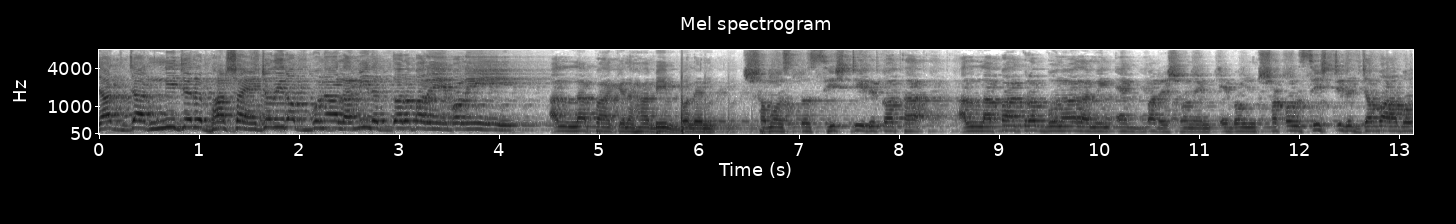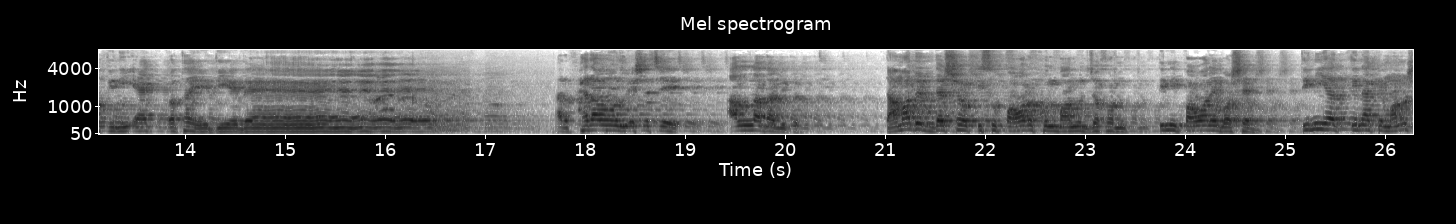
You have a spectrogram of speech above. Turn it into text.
যার যার নিজের ভাষায় যদি রব্বুল আলামিনের দরবারে বলে, আল্লাহ পাকের হাবিব বলেন, সমস্ত সৃষ্টির কথা আল্লাহ পাক রব্বুল আলামিন একবারে শোনেন এবং সকল সৃষ্টির জবাবও তিনি এক কথায় দিয়ে দেন। আর ফেরাউন এসেছে আল্লাহ দাবি করে। আমাদের দেশেও কিছু পাওয়ারফুল মানুষ যখন তিনি পাওয়ারে বসেন, তিনি আর তিনাকে মানুষ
